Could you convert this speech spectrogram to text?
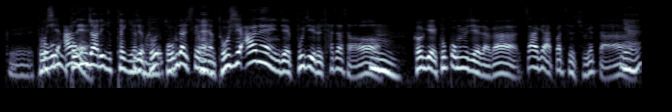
그 도시 보금, 안에 보금자리 주택 이야기 도. 보금자리 주택이 네. 뭐냐면 도시 안에 이제 부지를 찾아서 음. 거기에 국공유지에다가 싸게 아파트에서 주겠다. 예.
